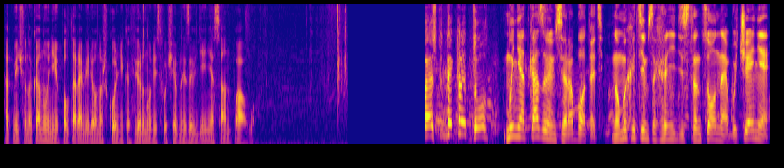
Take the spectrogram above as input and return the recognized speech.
Отмечу, накануне полтора миллиона школьников вернулись в учебные заведения Сан-Паулу. Мы не отказываемся работать, но мы хотим сохранить дистанционное обучение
